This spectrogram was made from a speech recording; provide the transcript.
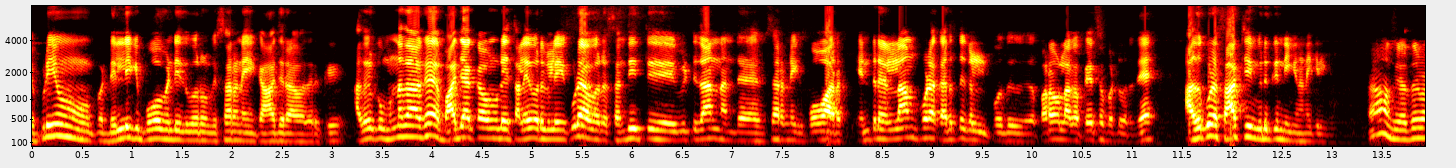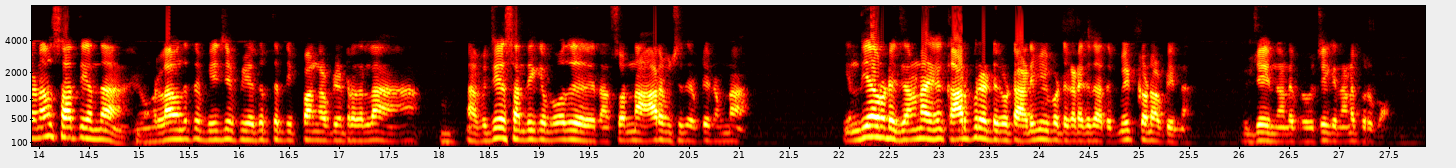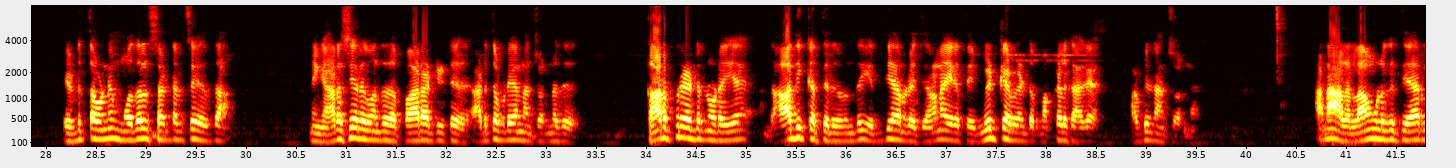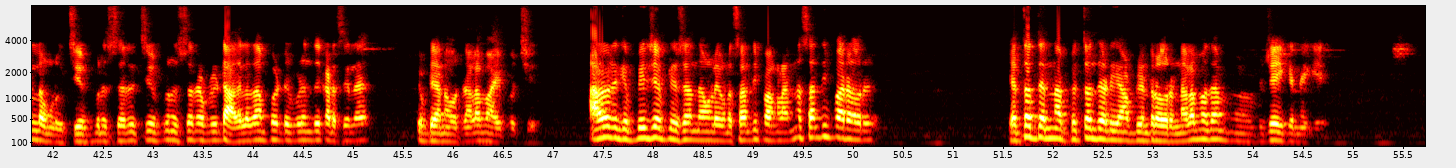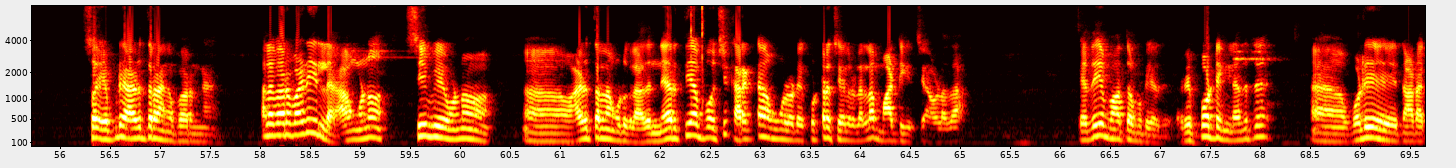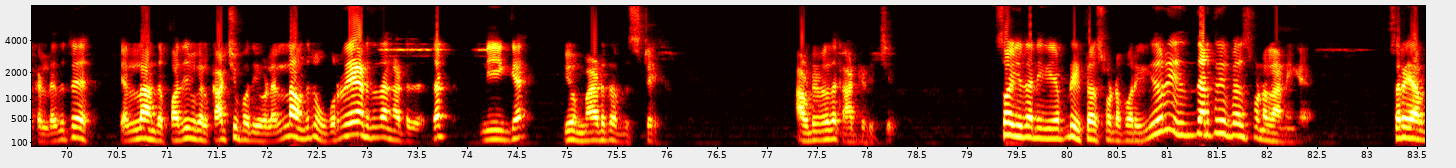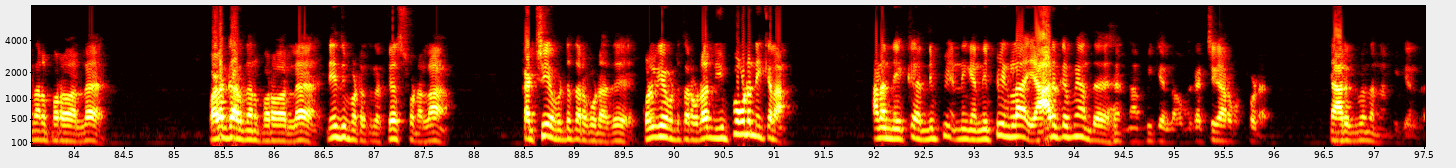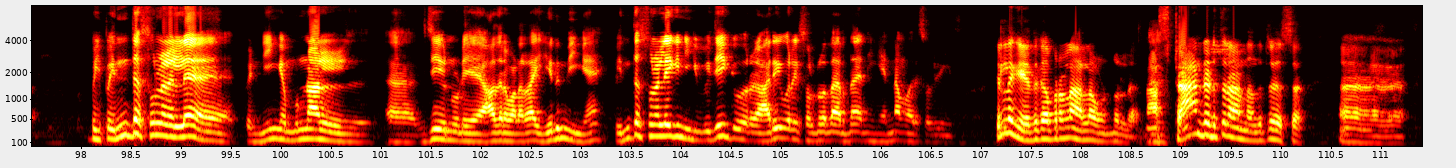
எப்படியும் இப்போ டெல்லிக்கு போக வேண்டியது வரும் விசாரணைக்கு ஆஜராவதற்கு. அதற்கு முன்னதாக பாஜகவினுடைய தலைவர்களை கூட அவர் சந்தித்து விட்டுதான் அந்த விசாரணைக்கு போவார் என்றெல்லாம் கூட கருத்துக்கள் இப்போது பரவலாக பேசப்பட்டு வருது. அது கூட சாட்சியம் இருக்குன்னு நீங்க நினைக்கிறீங்க? ஆ எது வேணாலும் சாத்தியம்தான். இவங்கெல்லாம் வந்துட்டு பிஜேபி எதிர்த்து நிற்பாங்க அப்படின்றதெல்லாம் நான் விஜய் சந்திக்கும் போது நான் சொன்ன ஆரம்பிச்சது எப்படின்னம்னா இந்தியாவுடைய ஜனநாயகம் கார்பரேட்டுக்கு விட்டு அடிமைப்பட்டு கிடக்குது. அதை மீட்கணும் அப்படின்னு. விஜய் நினைப்பு விஜய்க்கு நினைப்பு இருக்கும். எடுத்த உடனே முதல் சென்டென்ஸே இதுதான். நீங்கள் அரசியலுக்கு வந்ததை பாராட்டிட்டு அடுத்தபடியாக நான் சொன்னது கார்பரேட்டனுடைய அந்த ஆதிக்கத்திலிருந்து இந்தியாவுடைய ஜனநாயகத்தை மீட்க வேண்டும் மக்களுக்காக அப்படின்னு நான் சொன்னேன். ஆனால் அதெல்லாம் உங்களுக்கு தேரல உங்களுக்கு சீஃப் மினிஸ்டர் சீஃப் மினிஸ்டர் அப்படின்ட்டு அதில் தான் போயிட்டு விழுந்து கடைசியில் இப்படியான ஒரு நிலைமை ஆகிப்போச்சு அதனால் இங்கே பிஜேபியை சேர்ந்தவங்களை இவங்களை சந்திப்பாங்களான்னா சந்திப்பார் அவர்? எத்தத்தென்னா பித்தம் தேடியும் அப்படின்ற ஒரு நிலைமை தான் விஜய்க்கு இன்னைக்கு. ஸோ எப்படி அழுத்துறாங்க பாருங்கள் அதில் வேறு வழி இல்லை. அவங்க ஒன்றும் சிபிஐ ஒன்றும் அழுத்தம்லாம் கொடுக்கல. அது நேர்த்தியாக போச்சு. கரெக்டாக அவங்களுடைய குற்றச்செயல்கள் எல்லாம் மாட்டிக்கிச்சு. அவ்வளோதான் எதையும் மாற்ற முடியாது. ரிப்போர்ட்டிங்லேருந்துட்டு ஒளி நாடகங்கள்ல இருந்துட்டு எல்லாம் அந்த பதிவுகள் காட்சி பதிவுகள் எல்லாம் வந்துட்டு ஒரே இடத்துல தான் காட்டுது. தட் நீங்கள் யூ மேட் த மிஸ்டேக் அப்படின்றத காட்டிடுச்சு. ஸோ இதை நீங்கள் எப்படி ஃபேஸ் பண்ண போகிறீங்க இது இந்த இடத்துலையும் ஃபேஸ் பண்ணலாம் நீங்கள் சிறையாக இருந்தாலும் பரவாயில்ல. வழக்காக இருந்தாலும் பரவாயில்ல. நீதிமன்றத்தில் ஃபேஸ் பண்ணலாம். கட்சியை விட்டு தரக்கூடாது கொள்கையை விட்டு தரக்கூடாது இப்போ கூட நிற்கலாம் ஆனால் நிற்க நிப்பி நீங்கள் நிற்பீங்களா யாருக்குமே அந்த நம்பிக்கை இல்லை. உங்கள் கட்சிக்காரங்க கூட யாருக்குமே அந்த நம்பிக்கை இல்லை. இப்போ இப்போ இந்த சூழ்நிலையில இப்போ நீங்க முன்னாள் விஜயனுடைய ஆதரவாளரா இருந்தீங்க. இப்போ இந்த சூழ்நிலைக்கு நீங்க விஜய்க்கு ஒரு அறிவுரை சொல்றதா இருந்தா நீங்க என்ன மாதிரி சொல்லுவீங்க இல்லைங்க இதுக்கப்புறம்லாம் எல்லாம் ஒன்றும் இல்லை. நான் ஸ்டாண்ட் எடுத்து நான் வந்துட்டு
